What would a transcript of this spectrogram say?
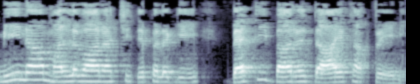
මීනා මල්ලවාරච්චි දෙපළගේ බැති බර දායකත්වයෙනි.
